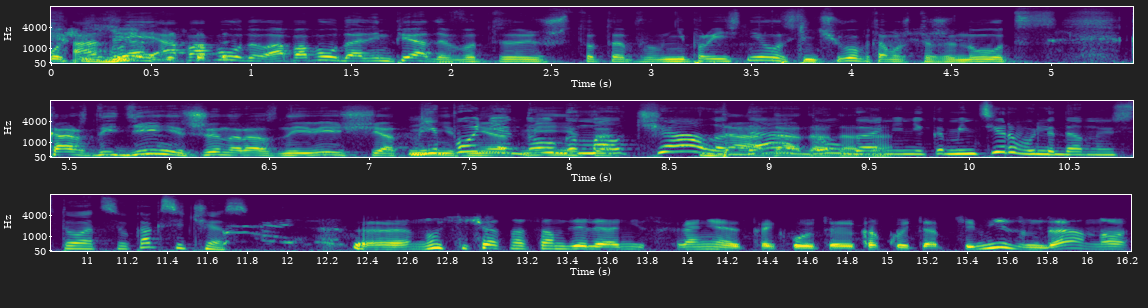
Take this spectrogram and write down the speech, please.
Очень Андрей, скучно. а по поводу, а по поводу Олимпиады, вот э, что-то не прояснилось, ничего, потому что же, ну вот каждый день совершенно разные вещи отменит, Япония не отменит. долго молчала, да? да, да, да, долго да, да. они не комментировали данную ситуацию. Как сейчас? Э, Ну, сейчас, на самом деле, они сохраняют какой-то какой оптимизм, да, но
